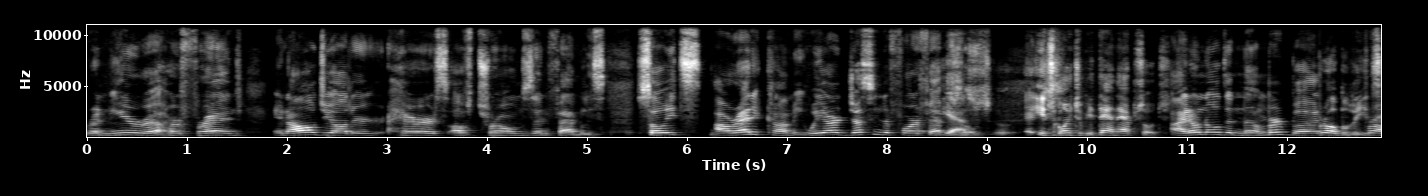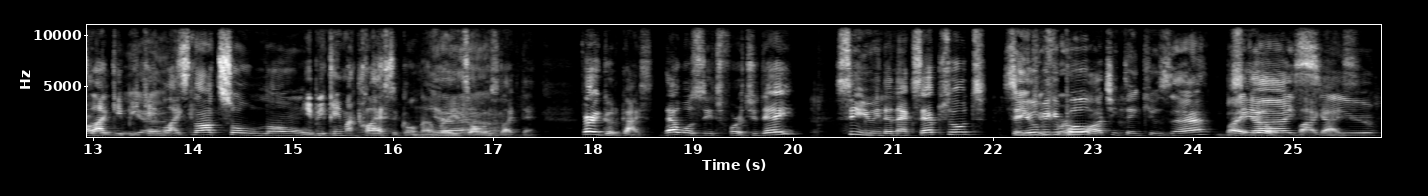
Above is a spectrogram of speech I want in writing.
Rhaenyra, her friend, and all the other heirs of thrones and families. So it's already coming. We are just in the fourth episode. Yes, it's going to be ten episodes. I don't know the number, but Probably. It's like it became yeah. like- it's not so long. It became a classical number. It's always like that. Very good, guys. That was it for today. See you in the next episode. See Thank you, you, Big for Paul. watching. Thank you, Zé. Bye, See you. guys. Bye, See guys. you.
